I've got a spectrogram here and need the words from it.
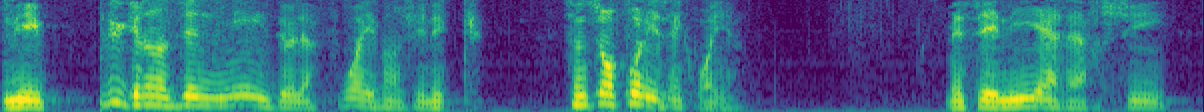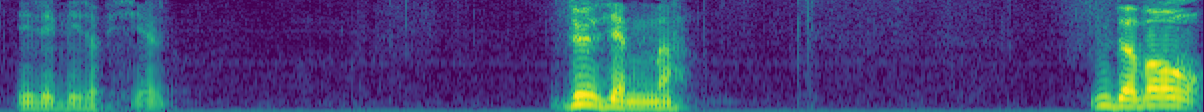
les plus grands ennemis de la foi évangélique, ce ne sont pas les incroyants, mais c'est l'hiérarchie des églises officielles. Deuxièmement, nous devons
